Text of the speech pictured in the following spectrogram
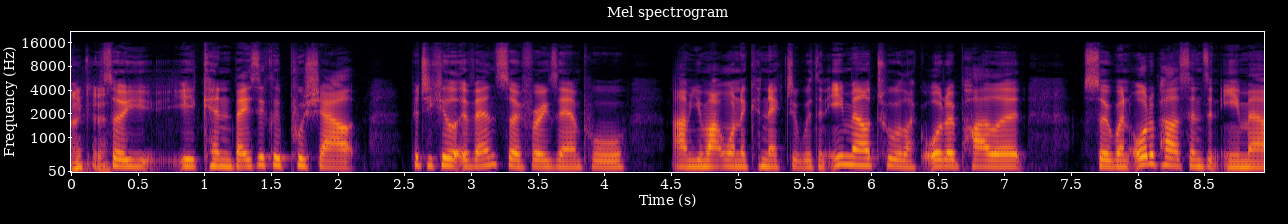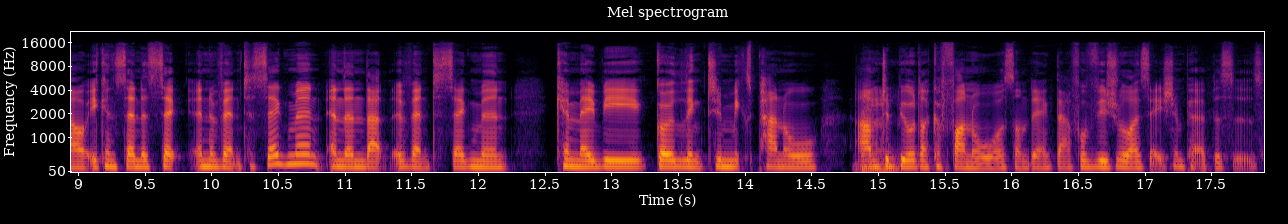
Okay. So you, you can basically push out particular events. So, for example, um, you might want to connect it with an email tool like Autopilot. So, when Autopilot sends an email, it can send a seg- an event to segment, and then that event to segment can maybe go link to Mixpanel um, to build like a funnel or something like that for visualization purposes.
